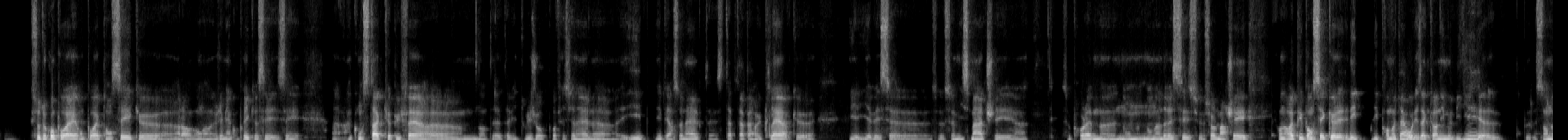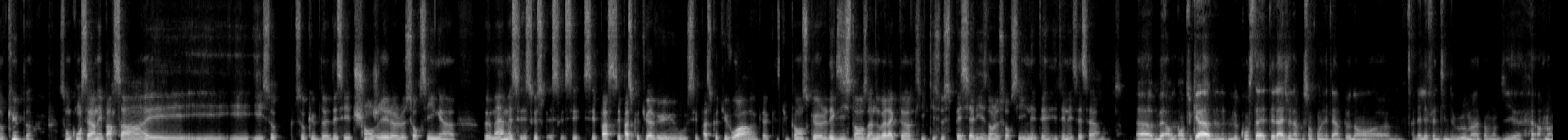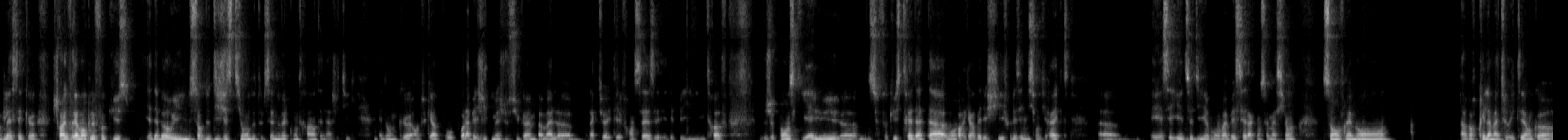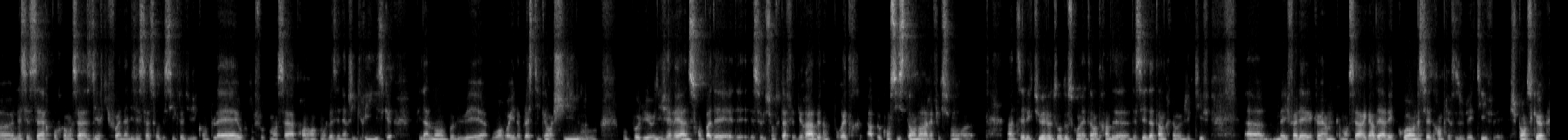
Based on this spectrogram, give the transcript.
Surtout qu'on pourrait, on pourrait penser que, euh, alors j'ai bien compris que c'est un constat que tu as pu faire euh, dans ta, vie de tous les jours professionnelle et, et, personnelle. Ça t'a paru clair que il y avait ce, mismatch et euh, ce problème euh, non, adressé sur, le marché. On aurait pu penser que les, promoteurs ou les acteurs immobiliers euh, s'en occupent, sont concernés par ça et, s'occupent d'essayer de changer le, sourcing eux-mêmes. Est-ce que c'est pas pas ce que tu as vu ou c'est pas ce que tu vois? Tu penses que l'existence d'un nouvel acteur qui, se spécialise dans le sourcing était, nécessaire? Euh, en, tout cas, le constat était là. J'ai l'impression qu'on était un peu dans euh, l'elephant in the room, hein, comme on dit euh, en anglais. C'est que je crois que vraiment que le focus, il y a d'abord eu une sorte de digestion de toutes ces nouvelles contraintes énergétiques. Et donc, en tout cas, pour, la Belgique, mais je suis quand même pas mal l'actualité française et, des pays limitrophes, je pense qu'il y a eu ce focus très data où on va regarder les chiffres, les émissions directes et essayer de se dire, bon, on va baisser la consommation sans vraiment avoir pris la maturité encore euh, nécessaire pour commencer à se dire qu'il faut analyser ça sur des cycles de vie complets ou qu'il faut commencer à prendre en compte les énergies grises, que finalement polluer euh, ou envoyer nos plastiques en Chine ou, polluer au Nigeria ne seront pas des, solutions tout à fait durables. Et donc, pour être un peu consistant dans la réflexion euh, intellectuelle autour de ce qu'on était en train d'essayer d'atteindre comme objectif, il fallait quand même commencer à regarder avec quoi on essayait de remplir ces objectifs. Et je pense que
